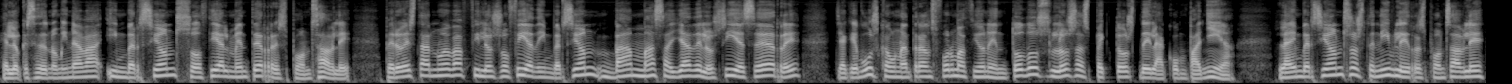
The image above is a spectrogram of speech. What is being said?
en lo que se denominaba inversión socialmente responsable. Pero esta nueva filosofía de inversión va más allá de los ISR, ya que busca una transformación en todos los aspectos de la compañía. La inversión sostenible y responsable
